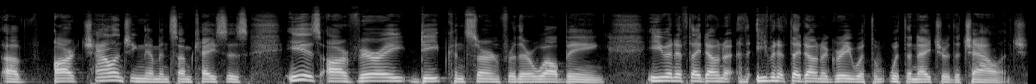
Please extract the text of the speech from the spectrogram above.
of are challenging them in some cases is our very deep concern for their well-being even if they don't even if they don't agree with the, with the nature of the challenge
